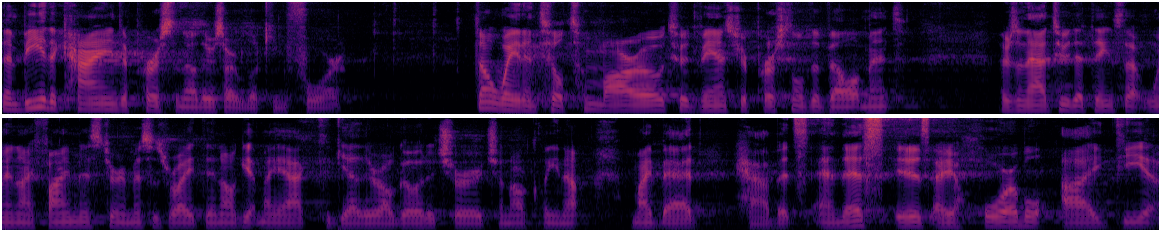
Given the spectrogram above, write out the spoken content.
then be the kind of person others are looking for. Don't wait until tomorrow to advance your personal development. There's an attitude that thinks that when I find Mr. and Mrs. Right, then I'll get my act together, I'll go to church, and I'll clean up my bad habits. And this is a horrible idea.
